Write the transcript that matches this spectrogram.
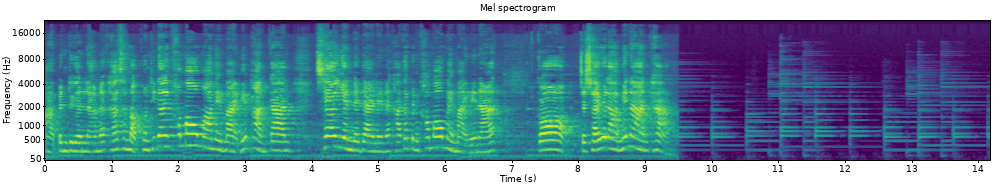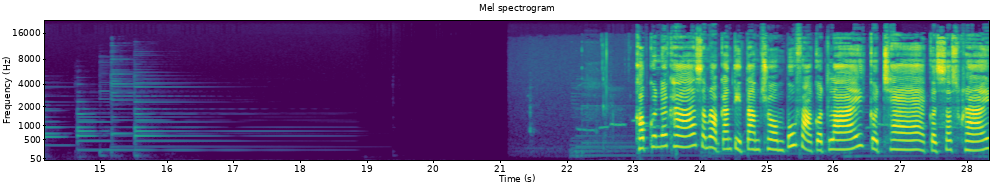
อ่าเป็นเดือนแล้วนะคะสำหรับคนที่ได้ข้าวเม่ามาใหม่ ๆ ไม่ผ่านการแช่เย็นใด ๆ เลยนะคะ ถ้าเป็นข้าวเม่าใหม่ ๆ เลยนะ ก็จะใช้เวลาไม่นานค่ะ ขอบคุณนะคะสำหรับการติดตามชม ปู้ฝากกดไลค์กดแชร์ กด subscribe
